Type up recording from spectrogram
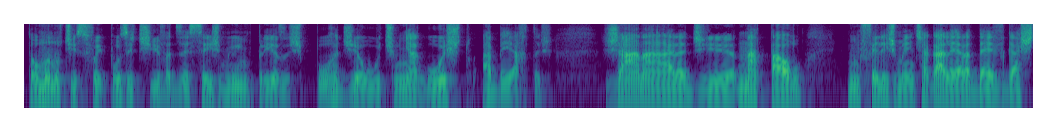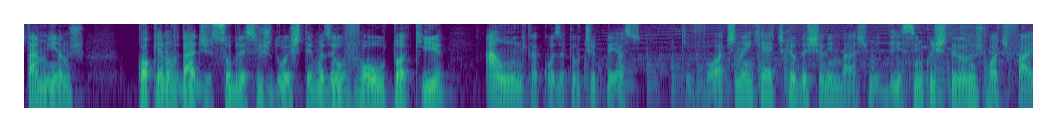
Então, uma notícia foi positiva: 16 mil empresas por dia útil em agosto abertas. Já na área de Natal, infelizmente, a galera deve gastar menos. Qualquer novidade sobre esses dois temas, eu volto aqui. A única coisa que eu te peço é que vote na enquete que eu deixei ali embaixo, me dê cinco estrelas no Spotify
